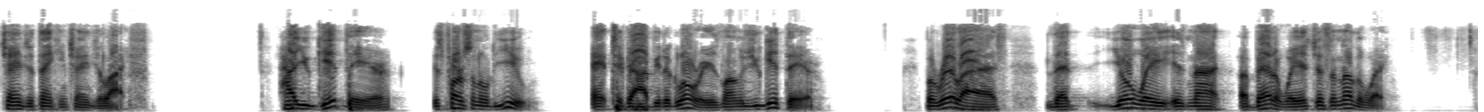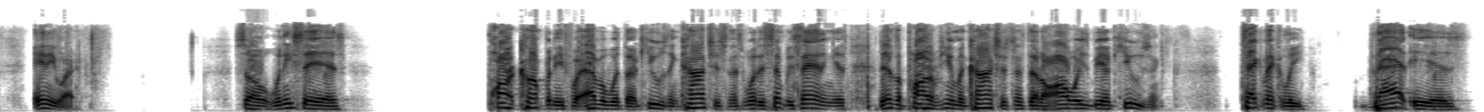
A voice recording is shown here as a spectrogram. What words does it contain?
change your thinking, change your life. How you get there is personal to you. And to God be the glory as long as you get there. But realize that your way is not a better way, it's just another way. Anyway, so when he says part company forever with the accusing consciousness, what it's simply saying is there's a part of human consciousness that'll always be accusing. Technically, that is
